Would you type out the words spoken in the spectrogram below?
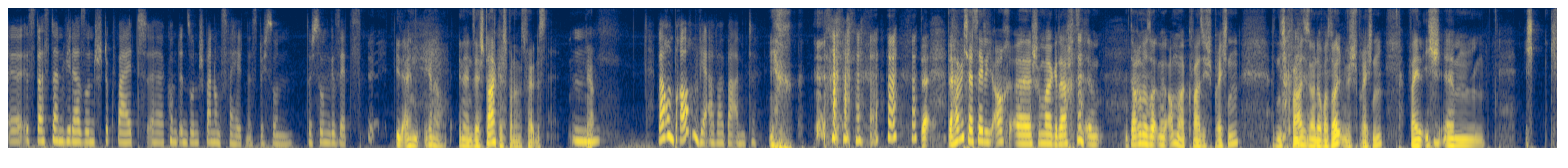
äh, ist das dann wieder so ein Stück weit, äh, kommt in so ein Spannungsverhältnis durch so ein, durch so ein Gesetz. In ein, genau, in ein sehr starkes Spannungsverhältnis. Mhm. Ja. Warum brauchen wir aber Beamte? Ja. da da habe ich tatsächlich auch äh, schon mal gedacht, ähm, darüber sollten wir auch mal quasi sprechen. Also nicht quasi, sondern darüber sollten wir sprechen, weil ich, mhm. ähm, ich, ich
